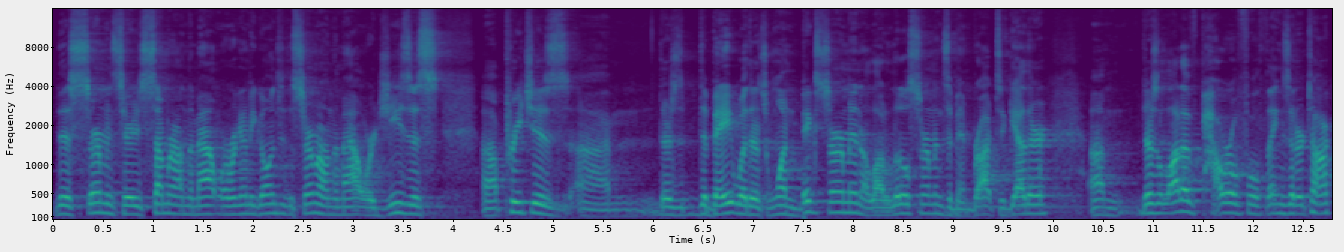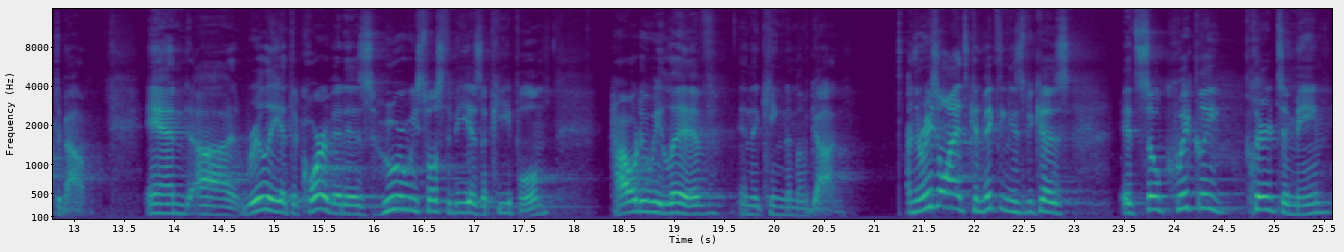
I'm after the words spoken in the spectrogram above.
this sermon series, Summer on the Mount, where we're going to be going through the Sermon on the Mount, where Jesus uh, preaches. Um, there's debate whether it's one big sermon, a lot of little sermons have been brought together. Um, there's a lot of powerful things that are talked about. And uh, really, at the core of it is who are we supposed to be as a people? How do we live in the kingdom of God? And the reason why it's convicting is because it's so quickly clear to me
